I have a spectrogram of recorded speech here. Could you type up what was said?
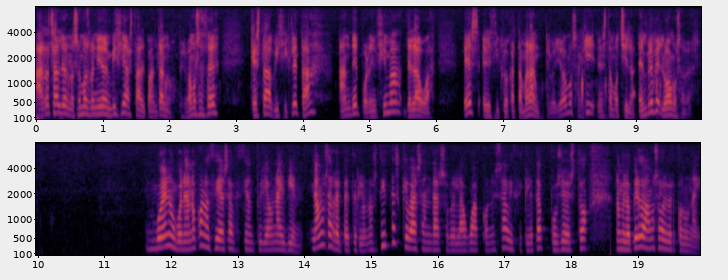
A Rachaldeo nos hemos venido en bici hasta el pantano, pero vamos a hacer que esta bicicleta ande por encima del agua. Es el ciclocatamarán, que lo llevamos aquí en esta mochila. En breve lo vamos a ver. Bueno, bueno, no conocía esa afición tuya, Unai. Bien, vamos a repetirlo. Nos dices que vas a andar sobre el agua con esa bicicleta. Pues yo esto no me lo pierdo. Vamos a volver con Unai.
